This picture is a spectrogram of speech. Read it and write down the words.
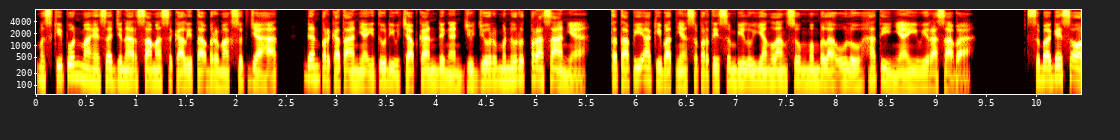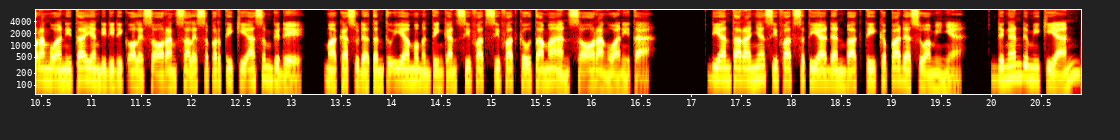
Meskipun Mahesa Jenar sama sekali tak bermaksud jahat, dan perkataannya itu diucapkan dengan jujur menurut perasaannya, tetapi akibatnya seperti sembilu yang langsung membelah ulu hati Nyai Wirasaba. Sebagai seorang wanita yang dididik oleh seorang saleh seperti Ki Asem Gede, maka sudah tentu ia mementingkan sifat-sifat keutamaan seorang wanita. Di antaranya sifat setia dan bakti kepada suaminya. Dengan demikian,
